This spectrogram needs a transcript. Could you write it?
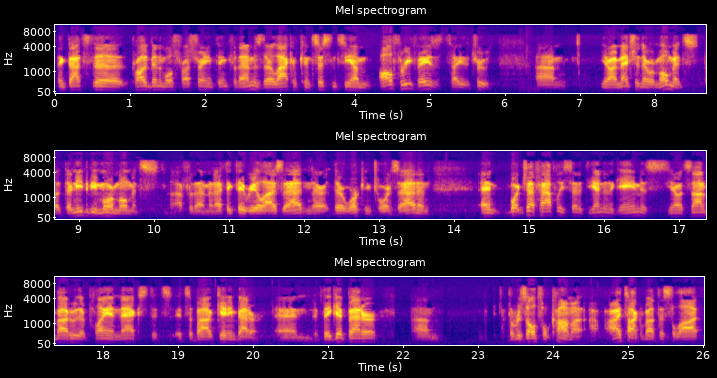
I think that's the probably been the most frustrating thing for them is their lack of consistency on all three phases. To tell you the truth, um, you know, I mentioned there were moments, but there need to be more moments uh, for them, and I think they realize that, and they're they're working towards that. And and what Jeff Hafley said at the end of the game is, you know, it's not about who they're playing next; it's it's about getting better. And if they get better, um, the results will come. I, I talk about this a lot,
